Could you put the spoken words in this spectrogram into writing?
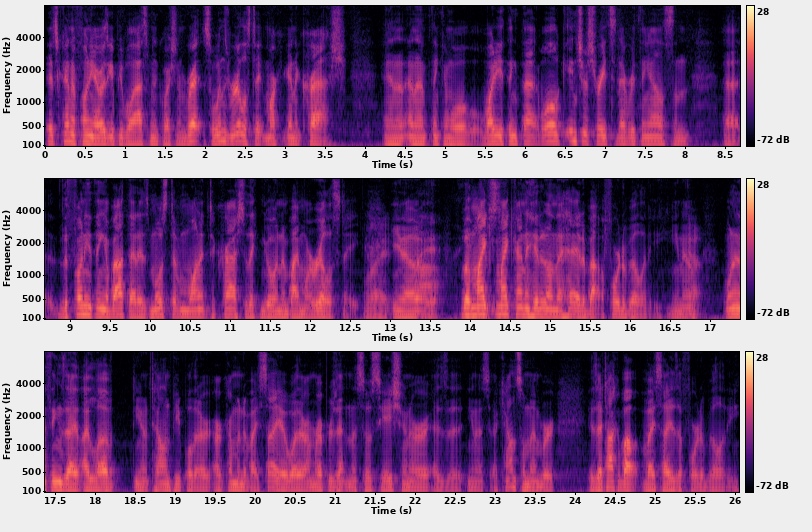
It's kind of funny. I always get people asking me the question, Brett, so when's the real estate market going to crash? And, and I'm thinking, well, why do you think that? Well, interest rates and everything else. And uh, the funny thing about that is most of them want it to crash so they can go in and buy more real estate. Right. You know, Oh, but Mike, Mike kind of hit it on the head about affordability. You know, Yeah. One of the things I, I love, you know, telling people that are, are coming to Visalia, whether I'm representing an association or as a, you know, a council member, is I talk about Visalia's affordability.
